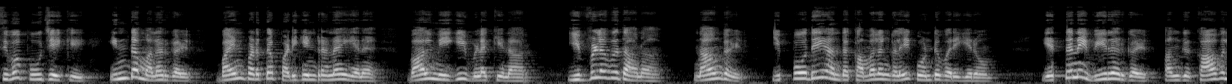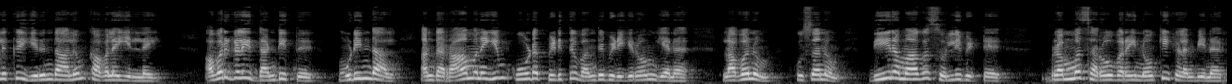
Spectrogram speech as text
சிவ பூஜைக்கு இந்த மலர்கள் பயன்படுத்தப்படுகின்றன என வால்மீகி விளக்கினார். இவ்வளவுதானா? நாங்கள் இப்போதே அந்த கமலங்களை கொண்டு வருகிறோம். எத்தனை வீரர்கள் அங்கு காவலுக்கு இருந்தாலும் கவலை இல்லை. அவர்களை தண்டித்து முடிந்தால் அந்த ராமனையும் கூட பிடித்து வந்துவிடுகிறோம் என லவனும் குசனும் வீரமாக சொல்லிவிட்டு பிரம்ம சரோவரை நோக்கி கிளம்பினர்.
